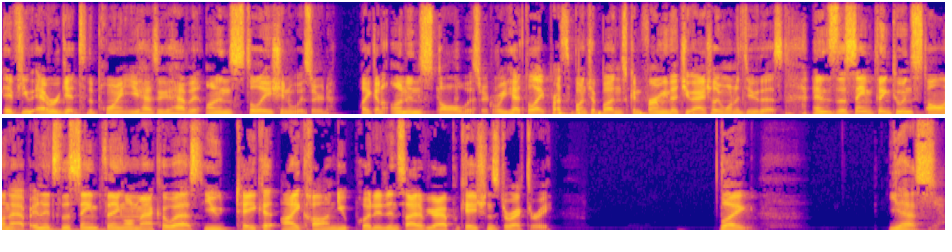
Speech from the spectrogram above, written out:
if you ever get to the point, you have to have an uninstallation wizard, like an uninstall wizard, where you have to like press a bunch of buttons confirming that you actually want to do this. And it's the same thing to install an app, and it's the same thing on Mac OS. You take an icon, you put it inside of your applications directory. Like, yes, Yeah.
